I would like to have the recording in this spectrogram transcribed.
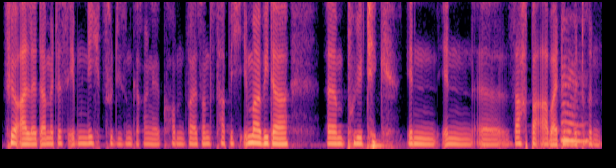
für alle, damit es eben nicht zu diesem Gerangel kommt, weil sonst habe ich immer wieder ähm, Politik in, in äh, Sachbearbeitung mhm. mit drin.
